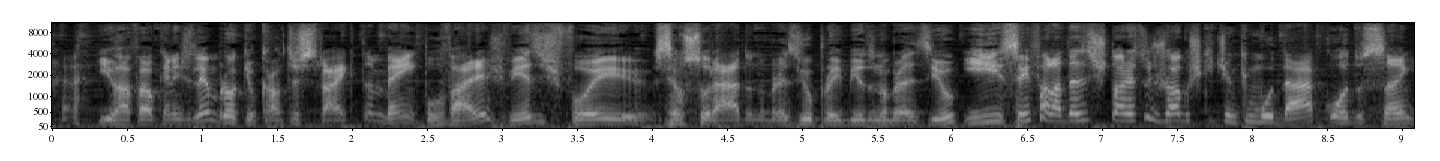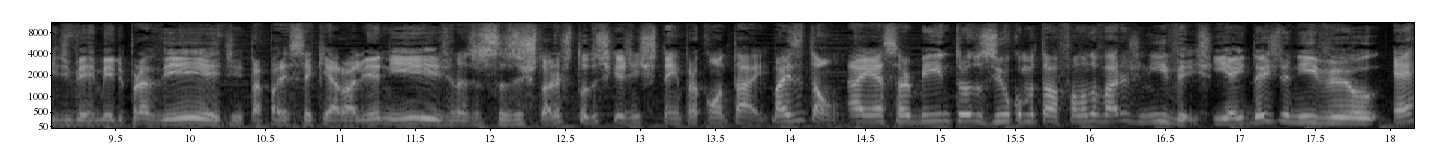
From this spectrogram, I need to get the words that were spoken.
e o Rafael Kennedy lembrou que o Counter-Strike também, por várias vezes, foi censurado no Brasil, proibido no Brasil. E sem falar das histórias dos jogos que tinham que mudar a cor do sangue de vermelho para verde, para parecer que eram alienígenas, essas histórias todas que a gente tem para contar aí. Mas então, a ESRB introduziu, como eu tava falando, vários níveis. E aí, desde o nível E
